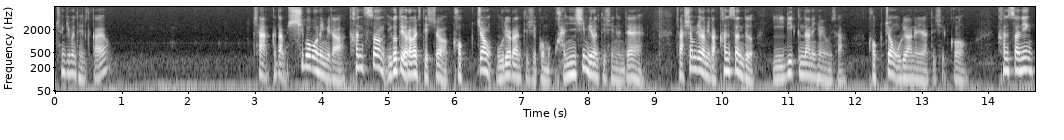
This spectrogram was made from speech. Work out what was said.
챙기면 될까요? 자, 그 다음 15번입니다. concern 이것도 여러 가지 뜻이죠. 걱정, 우려라는 뜻이 있고 뭐 관심 이런 뜻이 있는데 자, 시험제 갑니다. concerned ed 끝나는 형용사. 걱정, 우려하는 이라는 뜻이 있고 concerning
